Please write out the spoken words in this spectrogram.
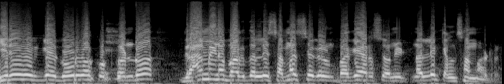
ಹಿರಿಯರಿಗೆ ಗೌರವ ಕೊಟ್ಕೊಂಡು ಗ್ರಾಮೀಣ ಭಾಗದಲ್ಲಿ ಸಮಸ್ಯೆಗಳನ್ನ ಬಗೆಹರಿಸೋ ನಿಟ್ಟಿನಲ್ಲಿ ಕೆಲಸ ಮಾಡ್ರಿ.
